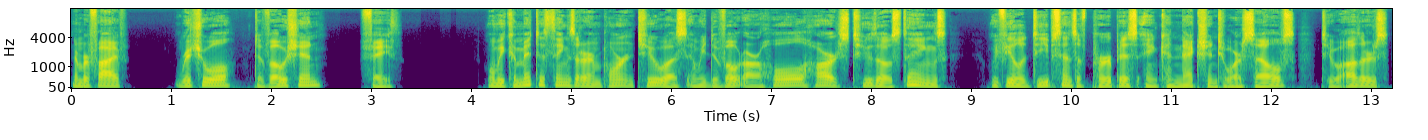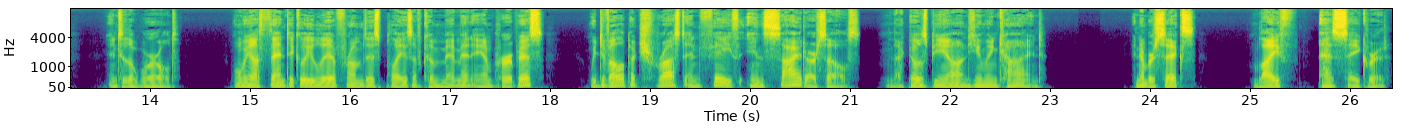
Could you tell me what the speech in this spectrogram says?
Number five, ritual, devotion, faith. When we commit to things that are important to us and we devote our whole hearts to those things, we feel a deep sense of purpose and connection to ourselves, to others, and to the world. When we authentically live from this place of commitment and purpose, we develop a trust and faith inside ourselves that goes beyond humankind. And number six, life as sacred.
